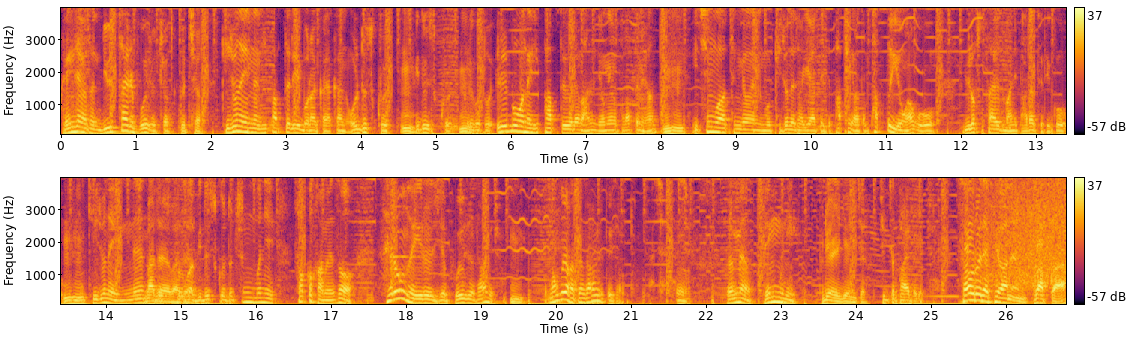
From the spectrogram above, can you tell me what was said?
굉장히 어떤 뉴 스타일을 보여줬죠 그쵸. 기존에 있는 힙합들이 뭐랄까 약간 올드스쿨, 미들스쿨 그리고 또 일본의 힙합들에 많은 영향을 받았다면 이 친구 같은 경우에는 뭐 기존에 자기가 이제 팝핑 어떤 팝도 이용하고 유럽 스타일도 많이 받아들이고 기존에 있는 맞아요, 올드스쿨과 맞아요. 미들스쿨도 충분히 섞어가면서 새로운 웨이를 이제 보여준 사람이죠. 선구자 같은 사람이 또이 사람도. 맞아요. 응. 그러면 백문이 불여일견이죠. 직접 봐야 되겠죠. 서울을 대표하는 드랍과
